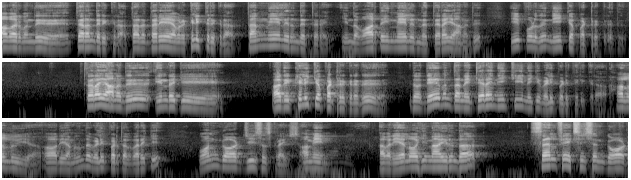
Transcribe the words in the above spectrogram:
அவர் வந்து திறந்திருக்கிறார். தர திரையை அவர் கிழித்திருக்கிறார். தன்மேல் இருந்த திரை இந்த வார்த்தையின் மேல் இருந்த திரையானது இப்பொழுது நீக்கப்பட்டிருக்கிறது. திரையானது இன்றைக்கு அது கிழிக்கப்பட்டிருக்கிறது. இதோ தேவன் தன்னை திரை நீக்கி இன்னைக்கு வெளிப்படுத்தியிருக்கிறார். ஹalleluya ஆதி அமிர்ந்த வெளிப்படுத்தல் வரைக்கும் one God Jesus Christ mean அவர் ஏலோகிமா இருந்தார் செல்ஃப் எக்ஸிஷன் காட்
